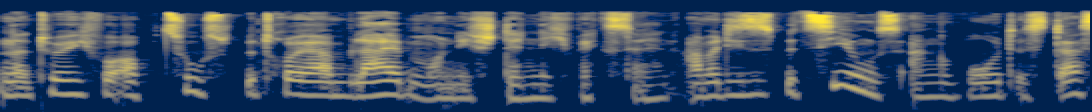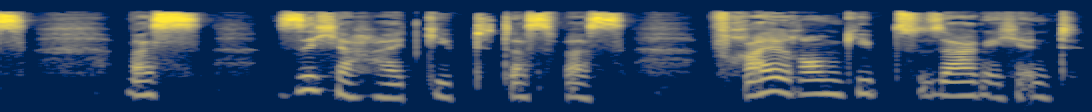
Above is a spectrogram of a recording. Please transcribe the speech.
natürlich, wo auch Bezugsbetreuer bleiben und nicht ständig wechseln. Aber dieses Beziehungsangebot ist das, was Sicherheit gibt, das, was Freiraum gibt, zu sagen, ich ent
